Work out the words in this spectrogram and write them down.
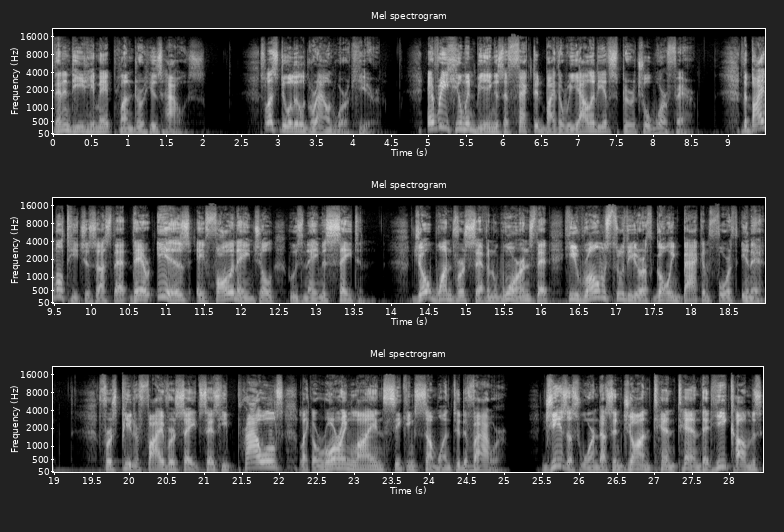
Then indeed he may plunder his house. So let's do a little groundwork here. Every human being is affected by the reality of spiritual warfare. The Bible teaches us that there is a fallen angel whose name is Satan. Job 1 verse 7 warns that he roams through the earth going back and forth in it. 1 Peter 5 verse 8 says he prowls like a roaring lion seeking someone to devour. Jesus warned us in John 10:10 10, 10, that he comes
